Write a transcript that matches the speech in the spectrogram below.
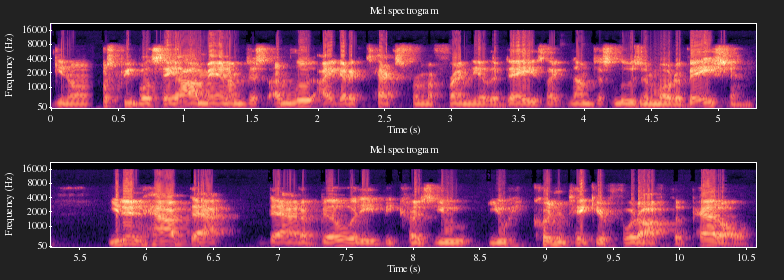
you know most people say, oh man, I'm just I'm lo-. I got a text from a friend the other day. He's like, I'm just losing motivation. You didn't have that that ability because you you couldn't take your foot off the pedal.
